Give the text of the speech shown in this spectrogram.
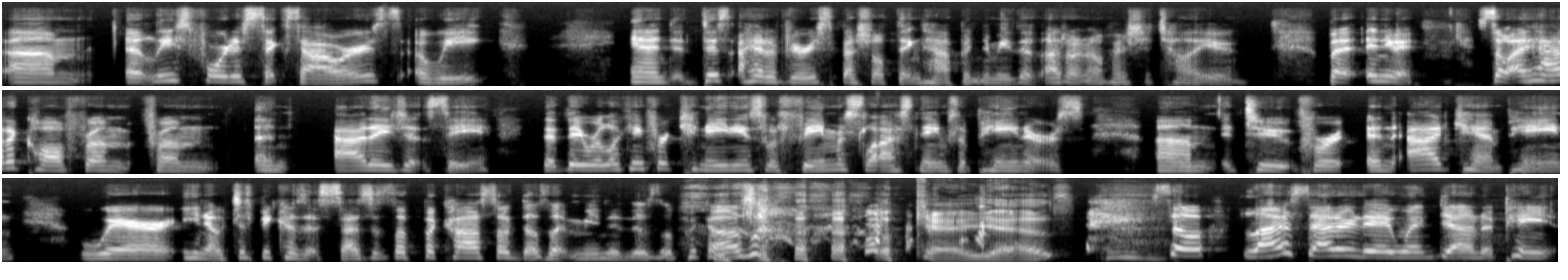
um, at least four to six hours a week. And this, I had a very special thing happen to me that I don't know if I should tell you. But anyway, so I had a call from from an ad agency that they were looking for Canadians with famous last names of painters um, to for an ad campaign where you know just because it says it's a Picasso doesn't mean it is a Picasso. okay, yes. so last Saturday I went down to paint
